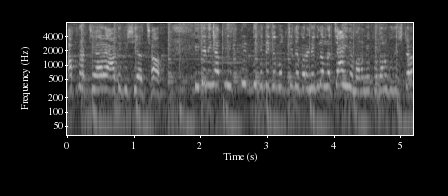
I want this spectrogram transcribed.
আপনার চেহারায় আর্টিফিশিয়াল ছাপ। ইদানিং আপনি স্ক্রিপ্ট দেখে দেখে বক্তৃতা করেন, এগুলো আমরা চাই না মাননীয় প্রধান উপদেষ্টা।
